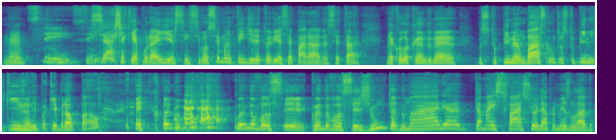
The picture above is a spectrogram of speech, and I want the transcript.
né? Sim, sim. Você acha que é por aí, assim, se você mantém diretoria separada, você está né, colocando né, os tupinambás contra os tupiniquins ali para quebrar o pau. quando, quando, você, quando você junta numa área, tá mais fácil olhar para o mesmo lado.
